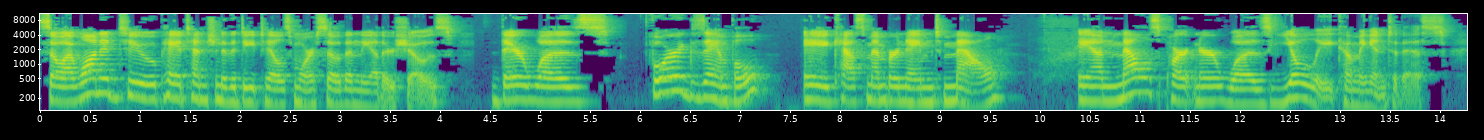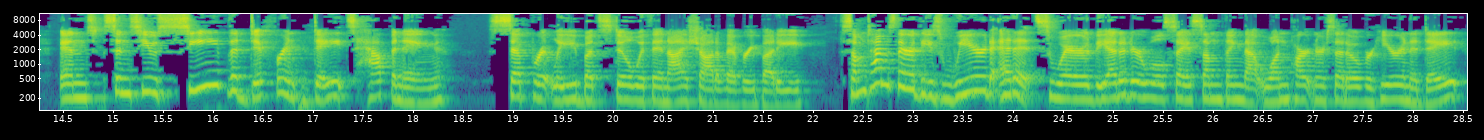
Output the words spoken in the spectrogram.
So I wanted to pay attention to the details more so than the other shows. There was, for example, a cast member named Mal, and Mal's partner was Yoli coming into this. And since you see the different dates happening separately but still within eyeshot of everybody, sometimes there are these weird edits where the editor will say something that one partner said over here in a date,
